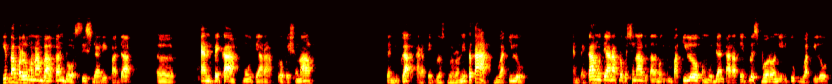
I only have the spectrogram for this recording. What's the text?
kita perlu menambahkan dosis daripada eh, NPK Mutiara Profesional dan juga Karate Plus Boroni tetap 2 kilo. NPK Mutiara Profesional kita tambah 4 kilo, kemudian Karate Plus Boroni itu 2 kilo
